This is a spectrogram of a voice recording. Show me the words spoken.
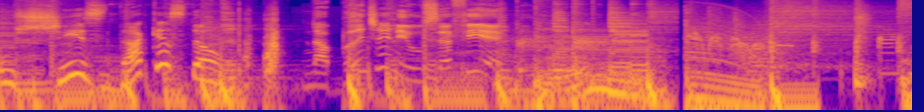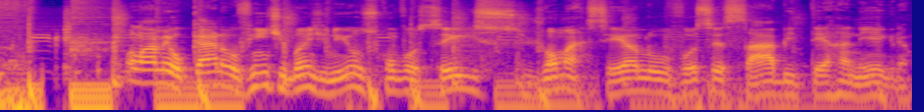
O X da Questão, na Band News FM. Olá, meu caro ouvinte Band News, com vocês, João Marcelo, você sabe, Terra Negra.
